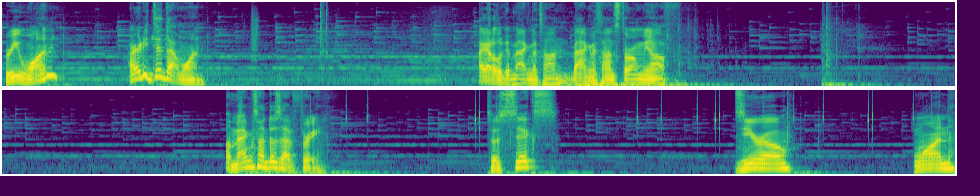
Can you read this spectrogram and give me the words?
Three, one? I already did that one. I gotta look at Magneton. Magneton's throwing me off. Oh, Magneton does have three. So six, zero, one,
